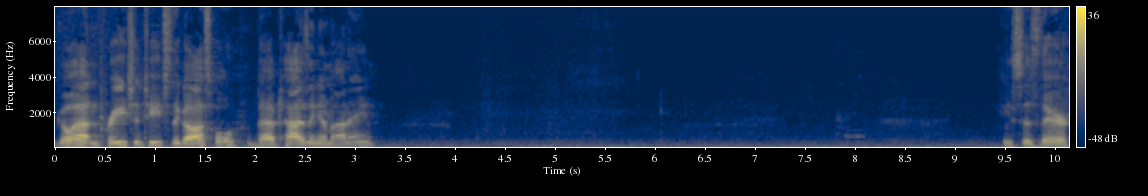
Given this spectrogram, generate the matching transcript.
Go out and preach and teach the gospel, baptizing in my name. He says there,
